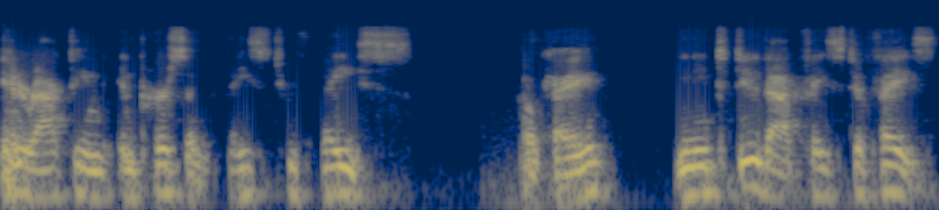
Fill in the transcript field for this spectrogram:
interacting in person, face to face. Okay? You need to do that face to face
